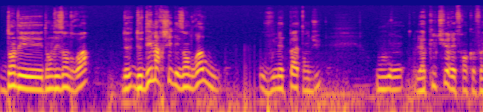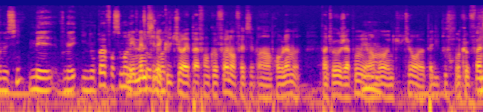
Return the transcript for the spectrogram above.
dans des dans des endroits, de, de démarcher des endroits où où vous n'êtes pas attendu, où on- la culture est francophone aussi, mais vous ils n'ont pas forcément la mais même culture si la culture est pas francophone en fait c'est pas un problème enfin tu vois au Japon il y a Mhm. vraiment une culture euh, pas du tout francophone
